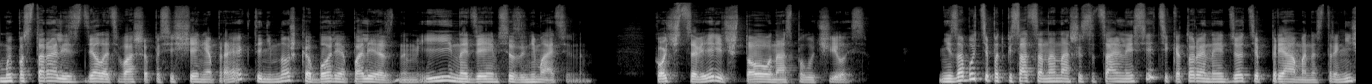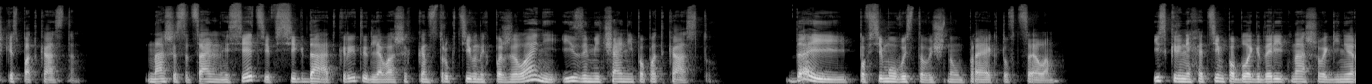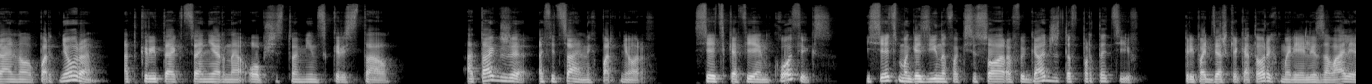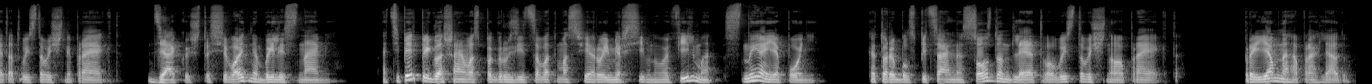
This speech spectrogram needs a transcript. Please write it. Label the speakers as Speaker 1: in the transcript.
Speaker 1: Мы постарались сделать ваше посещение проекта немножко более полезным и, надеемся, занимательным. Хочется верить, что у нас получилось. Не забудьте подписаться на наши социальные сети, которые найдете прямо на страничке с подкастом. Наши социальные сети всегда открыты для ваших конструктивных пожеланий и замечаний по подкасту. Да и по всему выставочному проекту в целом. Искренне хотим поблагодарить нашего генерального партнера, открытое акционерное общество Минск Кристалл, а также официальных партнеров, сеть кофеин Кофикс и сеть магазинов аксессуаров и гаджетов Портатив, при поддержке которых мы реализовали этот выставочный проект. Дякую, что сегодня были с нами. А теперь приглашаем вас погрузиться в атмосферу иммерсивного фильма «Сны о Японии», который был специально создан для этого выставочного проекта. Приємного прогляду!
